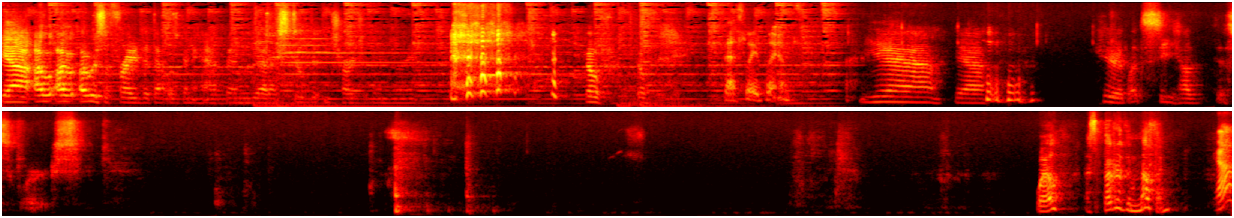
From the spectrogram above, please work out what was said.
Yeah, I, I, I was afraid that that was going to happen, yet I still didn't charge it anyway. Go, f- go figure. Best laid plans. Yeah, yeah. Here, let's see how this works. Well, that's better than nothing. Yeah.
